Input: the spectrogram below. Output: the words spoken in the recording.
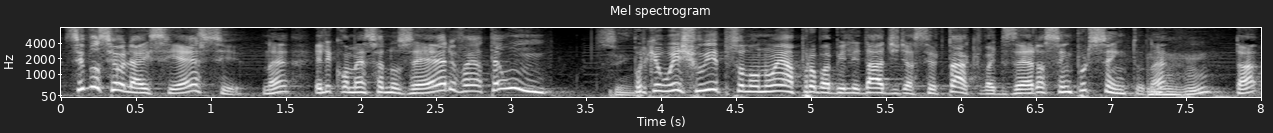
Se você olhar esse S, né? Ele começa no zero e vai até 1. Sim. Porque o eixo Y não é a probabilidade de acertar, que vai de 0 a 100%, né? Uhum. Tá?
